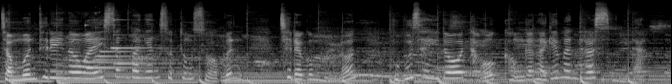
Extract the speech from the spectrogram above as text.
전문 트레이너와의 쌍방향 소통 수업은 체력은 물론 부부 사이도 더욱 건강하게 만들었습니다.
